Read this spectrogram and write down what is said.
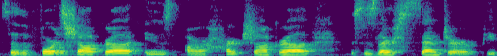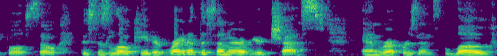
So the fourth chakra is our heart chakra. This is our center, people. So this is located right at the center of your chest and represents love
